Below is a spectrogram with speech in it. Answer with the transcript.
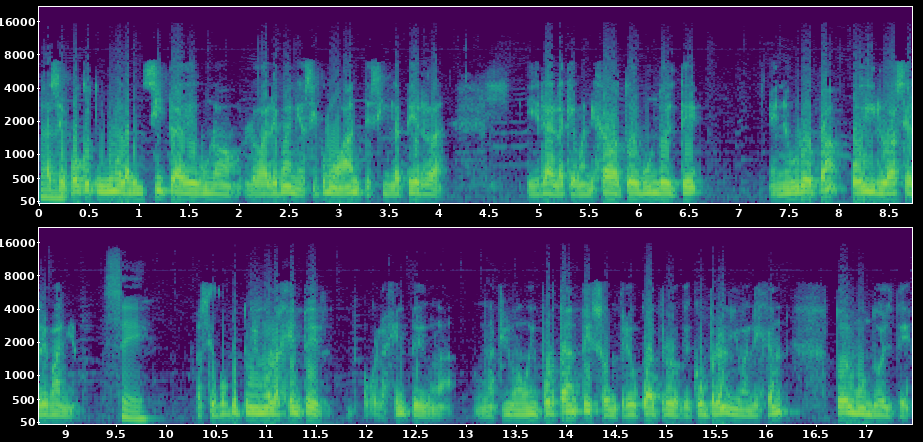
Hace poco tuvimos la visita de uno, los alemanes, así como antes Inglaterra era la que manejaba todo el mundo el té en Europa, hoy lo hace Alemania. Sí. Hace poco tuvimos la gente, o la gente de una, una firma muy importante, son tres o cuatro los que compran y manejan todo el mundo del té.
